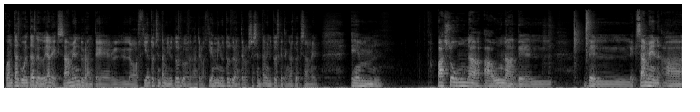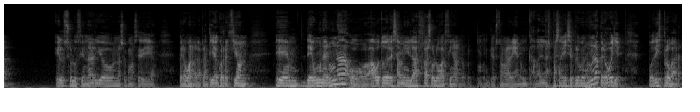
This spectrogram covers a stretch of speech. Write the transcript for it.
Cuántas vueltas le doy al examen durante los 180 minutos, durante los 100 minutos, durante los 60 minutos que tengas tu examen. Em, paso una a una del, del examen a el solucionario, no sé cómo se diría. Pero bueno, la plantilla de corrección Em, de una en una o hago todo el examen y las paso luego al final. Yo esto no lo haría nunca, ¿vale? Las pasaría siempre una en una, pero oye, podéis probar.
